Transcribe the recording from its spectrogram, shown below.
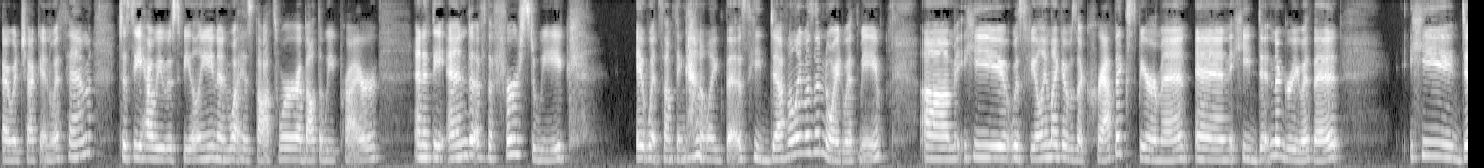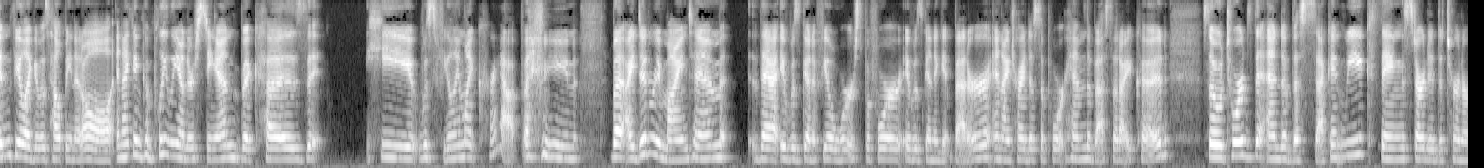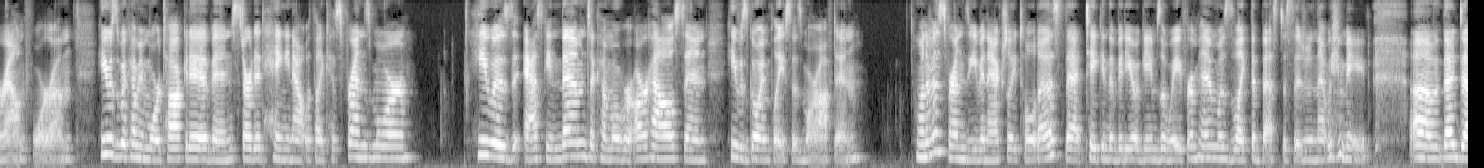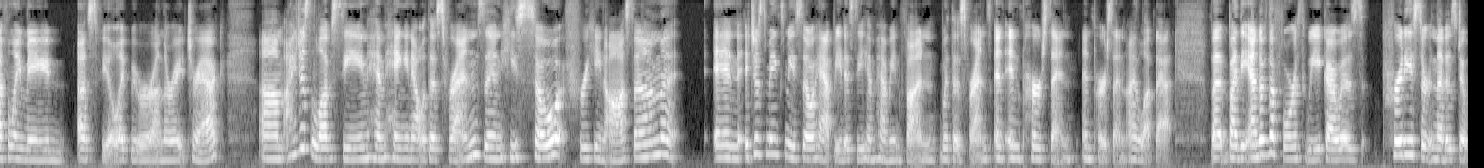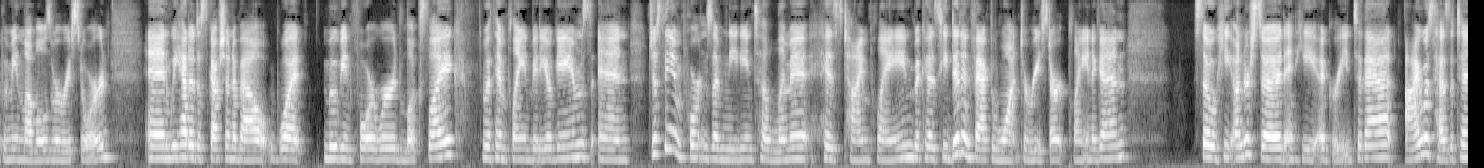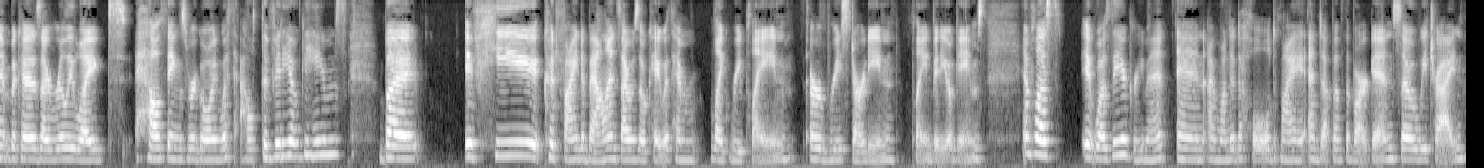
I would check in with him to see how he was feeling and what his thoughts were about the week prior. And at the end of the first week, it went something kind of like this. He definitely was annoyed with me. Um, he was feeling like it was a crap experiment and he didn't agree with it. He didn't feel like it was helping at all. And I can completely understand because he was feeling like crap. I mean, but I did remind him that it was going to feel worse before it was going to get better. And I tried to support him the best that I could. So, towards the end of the second week, things started to turn around for him. He was becoming more talkative and started hanging out with like his friends more. He was asking them to come over our house and he was going places more often. One of his friends even actually told us that taking the video games away from him was like the best decision that we made. Um, that definitely made us feel like we were on the right track. Um, I just love seeing him hanging out with his friends, and he's so freaking awesome. And it just makes me so happy to see him having fun with his friends and in person. In person, I love that. But by the end of the fourth week, I was pretty certain that his dopamine levels were restored. And we had a discussion about what moving forward looks like with him playing video games and just the importance of needing to limit his time playing because he did, in fact, want to restart playing again. So he understood and he agreed to that. I was hesitant because I really liked how things were going without the video games. But if he could find a balance, I was okay with him like replaying or restarting playing video games. And plus, it was the agreement and I wanted to hold my end up of the bargain, so we tried.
